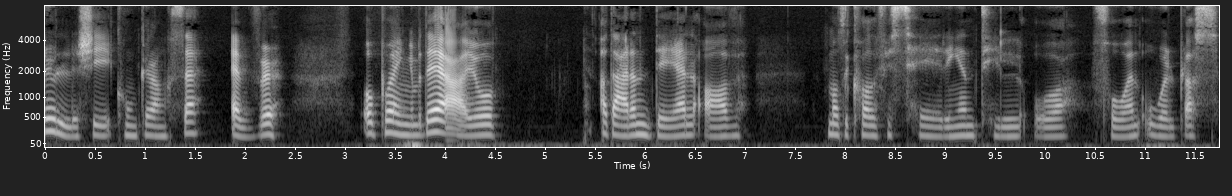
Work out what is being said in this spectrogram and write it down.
rulleskikonkurranse ever. Og poenget med det er jo at det er en del av en måte, kvalifiseringen til å få en OL-plass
